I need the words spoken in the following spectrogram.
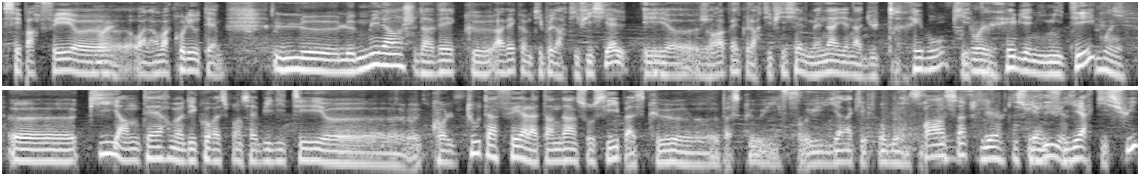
c'est parfait. euh, Ouais. Voilà, on va coller au thème. Le, le mélange d'avec euh, avec un petit peu d'artificiel et euh, je rappelle que l'artificiel maintenant il y en a du très beau qui est Ouais. très bien imité, Ouais. qui en termes d'éco-responsabilité colle tout à fait à la tendance aussi parce que parce que il faut il y en a qui est produit en France. Il y a une suit. filière qui suit,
